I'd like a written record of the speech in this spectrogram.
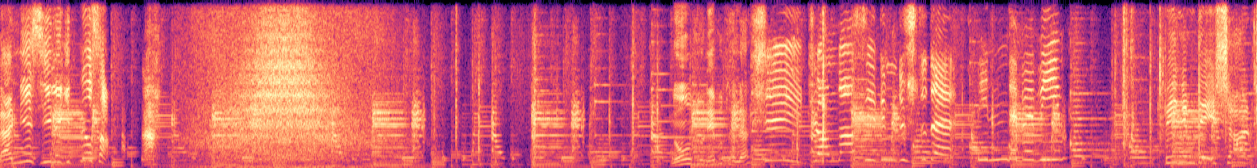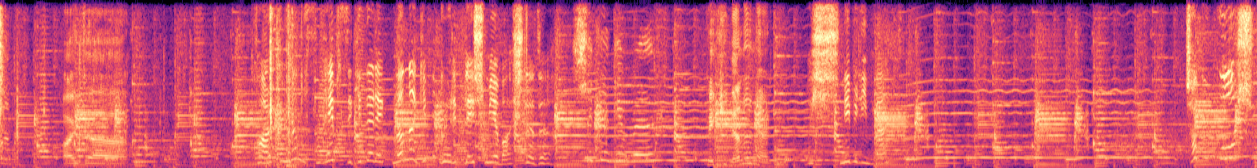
Ben niye sihirle gitmiyorsam? Hah. Ne oldu ne bu telaş? Şey camdan sildim düştü de. Benim de bebeğim. Benim de eşarbım. Hayda. Farkında mısın? Hepsi giderek Nana gibi garipleşmeye başladı. Şaka gibi. Peki Nana nerede? Ay, ne bileyim ben. Çabuk bul şu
